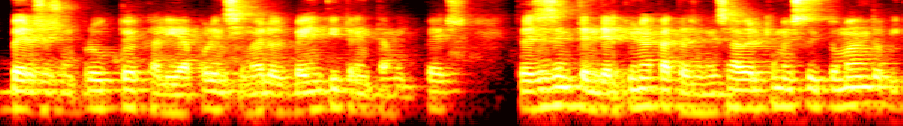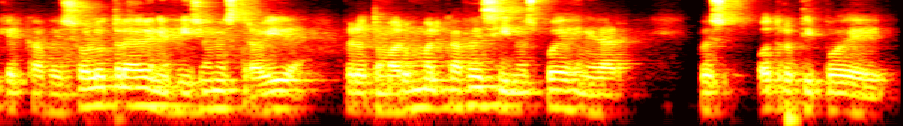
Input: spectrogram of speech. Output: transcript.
versus un producto de calidad por encima de los 20 y 30 mil pesos. Entonces es entender que una catación es saber qué me estoy tomando y que el café solo trae beneficio a nuestra vida, pero tomar un mal café sí nos puede generar pues otro tipo de,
